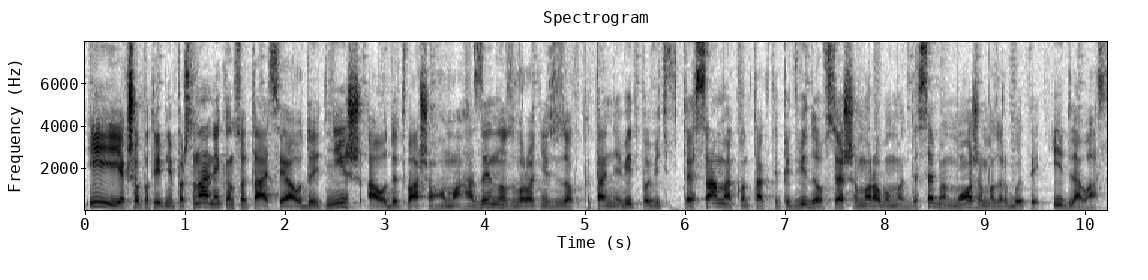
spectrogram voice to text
І якщо потрібні персональні консультації, аудит ніж, аудит вашого магазину, зворотній зв'язок, питання, відповідь в те саме, контакти під відео, все, що ми робимо для себе, можемо зробити і для вас.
